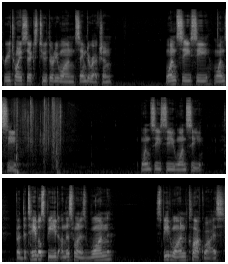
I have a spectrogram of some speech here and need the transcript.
326, 231, same direction. 1cc, 1c. 1cc, 1c. But the table speed on this one is 1, speed 1 clockwise.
